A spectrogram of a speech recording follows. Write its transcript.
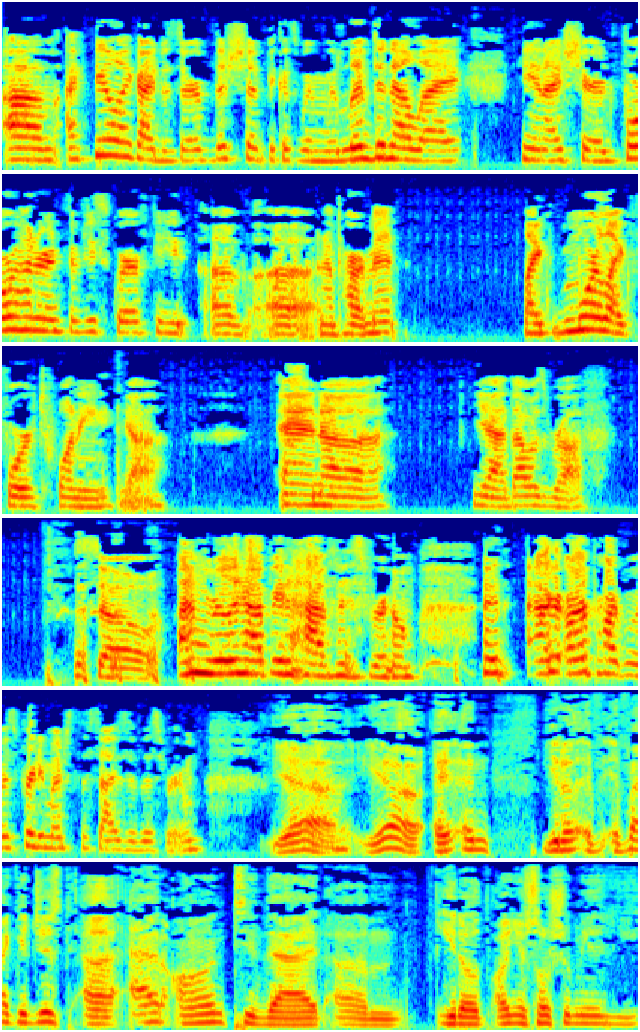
um, I feel like I deserve this shit because when we lived in LA, he and I shared 450 square feet of, uh, an apartment. Like, more like 420, yeah. And, uh, yeah, that was rough so I'm really happy to have this room. It, our, our, apartment was pretty much the size of this room. Yeah, yeah, and, and you know, if, if I could just uh, add on to that, um, you know, on your social media. You,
